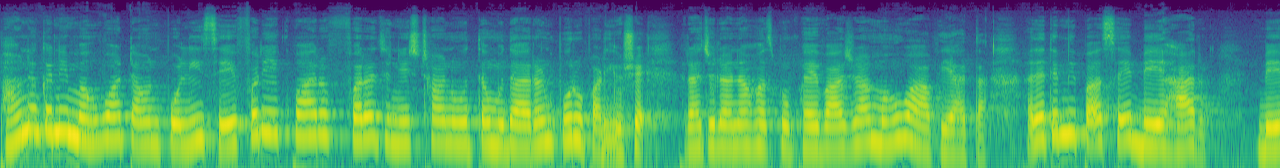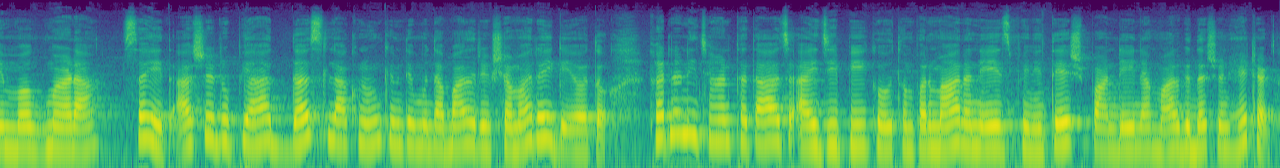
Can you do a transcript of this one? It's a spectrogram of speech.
ભાવનગરની મહુવા ટાઉન પોલીસે ફરી એકવાર ફરજ નિષ્ઠાનું ઉત્તમ ઉદાહરણ પૂરું પાડ્યું છે. રાજુલાના હસમુખભાઈ વાજા મહુવા આવ્યા હતા અને તેમની પાસે બે હાર, બે મગમાળા સહિત આશરે રૂપિયા દસ લાખનો કિંમતી મુદ્દાબાદ રિક્ષામાં રહી ગયો હતો. ઘટનાની જાણ થતાં જ આઈજીપી ગૌતમ પરમાર અને એસપી નિતેશ પાંડેના માર્ગદર્શન હેઠળ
